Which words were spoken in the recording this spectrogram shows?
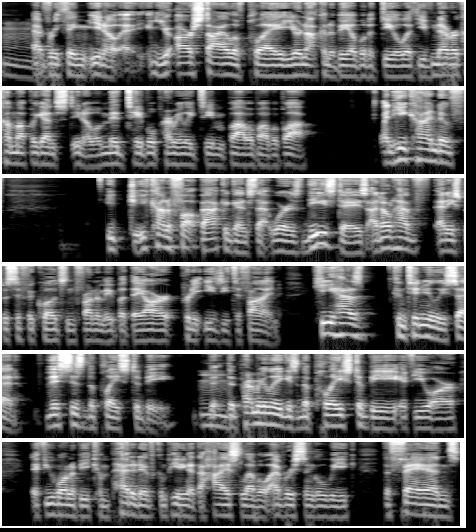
Hmm. Everything you know eh, your, our style of play you're not going to be able to deal with. You've never come up against you know a mid-table premier league team blah blah blah blah blah. And he kind of he, he kind of fought back against that. Whereas these days i don't have any specific quotes in front of me but they are pretty easy to find. He has continually said this is the place to be the, mm. the premier league is the place to be if you are if you want to be competitive competing at the highest level every single week. The fans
